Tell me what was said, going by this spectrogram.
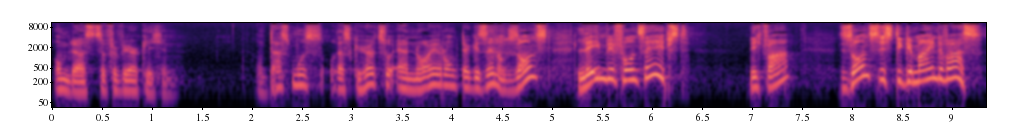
um das zu verwirklichen. Und das muss, das gehört zur Erneuerung der Gesinnung. Sonst leben wir für uns selbst. Nicht wahr? Sonst ist die Gemeinde was?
